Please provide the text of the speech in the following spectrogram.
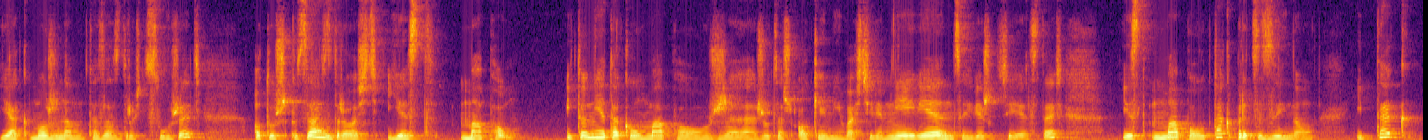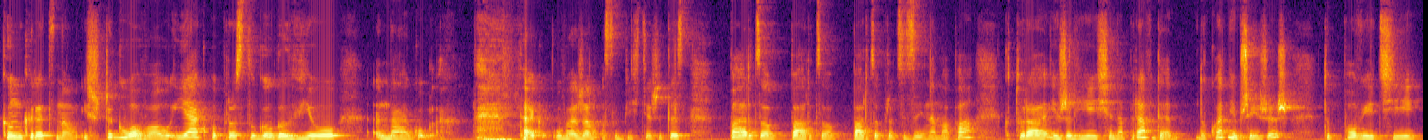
jak może nam ta zazdrość służyć? Otóż zazdrość jest mapą. I to nie taką mapą, że rzucasz okiem i właściwie mniej więcej wiesz, gdzie jesteś. Jest mapą tak precyzyjną, i tak konkretną i szczegółową, jak po prostu Google View na Google'ach. tak uważam osobiście, że to jest bardzo, bardzo, bardzo precyzyjna mapa, która, jeżeli jej się naprawdę dokładnie przyjrzysz, to powie Ci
